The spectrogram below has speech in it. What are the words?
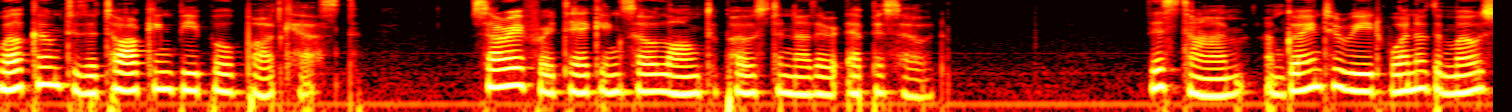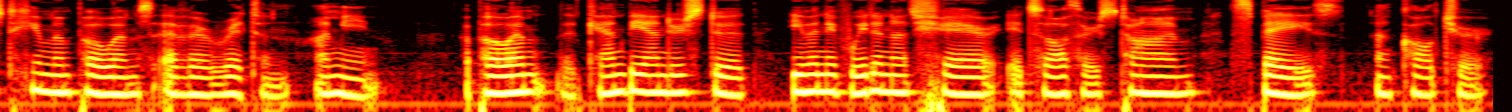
Welcome to the Talking People podcast. Sorry for taking so long to post another episode. This time I'm going to read one of the most human poems ever written. I mean, a poem that can be understood even if we do not share its author's time, space, and culture.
